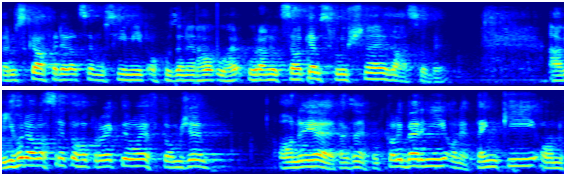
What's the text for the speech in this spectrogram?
Ruská federace musí mít ochuzeného uranu celkem slušné zásoby. A výhoda vlastně toho projektilu je v tom, že on je takzvaně podkaliberní, on je tenký, on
